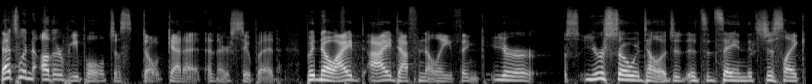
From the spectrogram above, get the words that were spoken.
That's when other people just don't get it and they're stupid. But no, I I definitely think you're you're so intelligent. It's insane. It's just like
